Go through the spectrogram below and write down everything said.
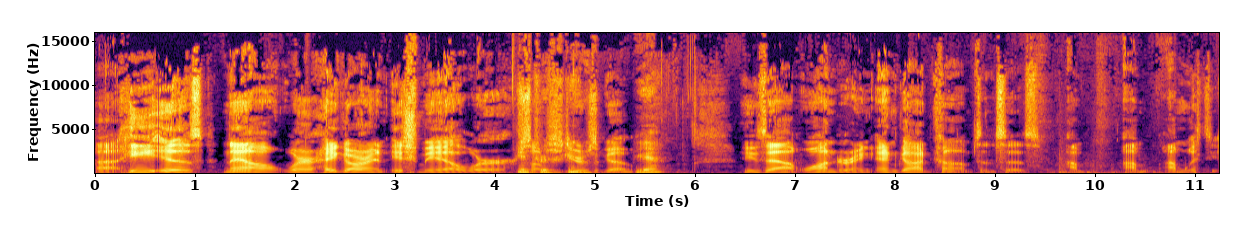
uh, he is now where Hagar and Ishmael were some years ago. Yeah. He's out wandering and God comes and says, I'm, I'm, I'm with you.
